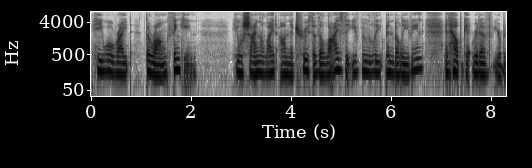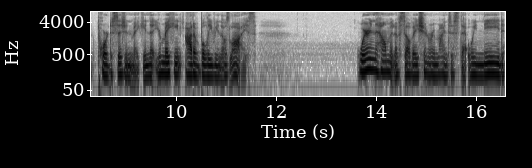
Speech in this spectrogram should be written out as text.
He will right the wrong thinking. He will shine the light on the truth of the lies that you've been, been believing and help get rid of your poor decision making that you're making out of believing those lies. Wearing the helmet of salvation reminds us that we need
